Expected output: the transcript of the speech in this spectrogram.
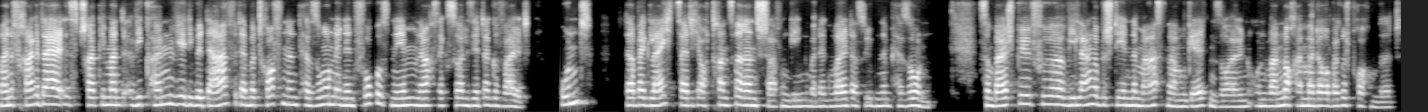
Meine Frage daher ist, schreibt jemand, wie können wir die Bedarfe der betroffenen Personen in den Fokus nehmen nach sexualisierter Gewalt und dabei gleichzeitig auch Transparenz schaffen gegenüber der gewaltausübenden Person? Zum Beispiel für wie lange bestehende Maßnahmen gelten sollen und wann noch einmal darüber gesprochen wird.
